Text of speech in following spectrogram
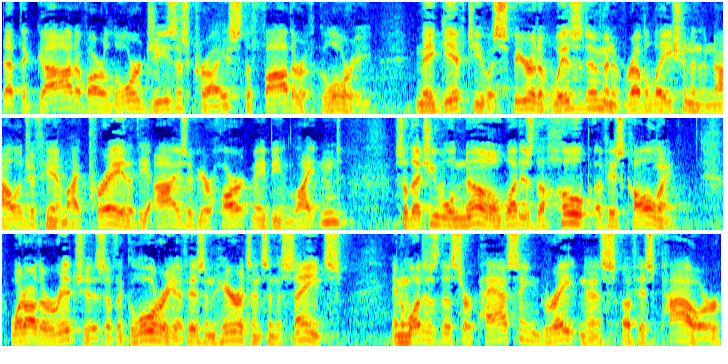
that the God of our Lord Jesus Christ, the Father of glory, may give to you a spirit of wisdom and of revelation in the knowledge of him. I pray that the eyes of your heart may be enlightened, so that you will know what is the hope of his calling, what are the riches of the glory of his inheritance in the saints and what is the surpassing greatness of his power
